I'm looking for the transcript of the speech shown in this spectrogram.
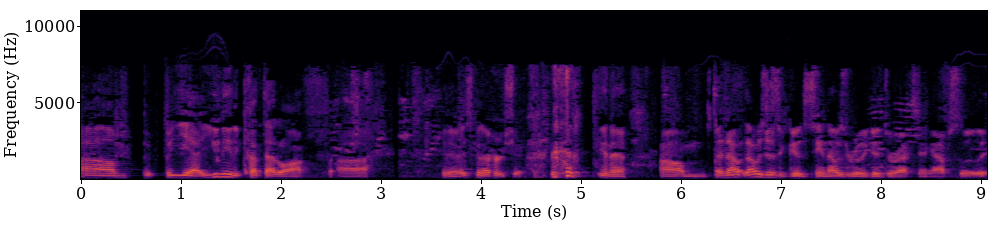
Um, but, but yeah, you need to cut that off. Uh, you know, it's going to hurt you. you know, um, and that that was just a good scene. That was really good directing. Absolutely.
